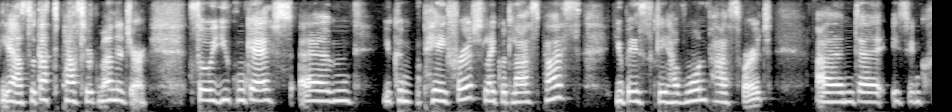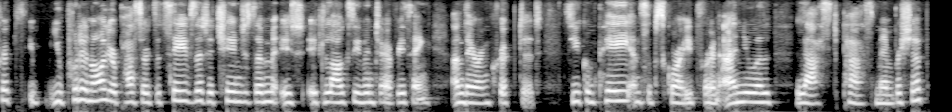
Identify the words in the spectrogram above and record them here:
Yeah, so that's password manager. So you can get um, you can pay for it like with LastPass. You basically have one password and uh, it encrypts you, you put in all your passwords it saves it it changes them it, it logs you into everything and they're encrypted so you can pay and subscribe for an annual lastpass membership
